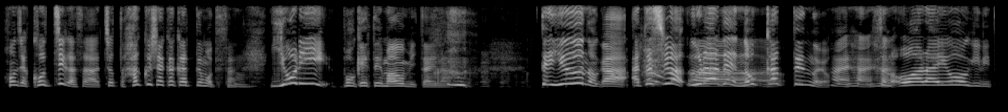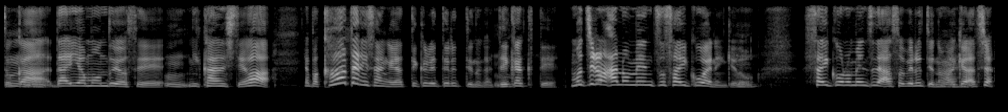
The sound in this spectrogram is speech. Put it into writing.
ほんじゃこっちがさちょっと拍車かかってもってさ、うん。よりボケてまうみたいな っていうのが私は裏で乗っかってんのよ。はいはいはいそのお笑い大喜利とか、うんうダイヤモンド寄せに関しては、やっぱ川谷さんがやってくれてるっていうのがでかくて、もちろんあのメンツ最高やねんけど、うん。最高のメンツで遊べるっていうのもあるけど、はい私は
